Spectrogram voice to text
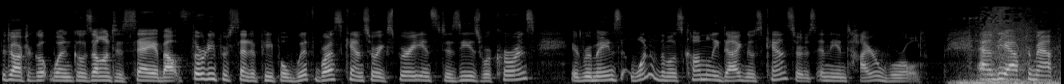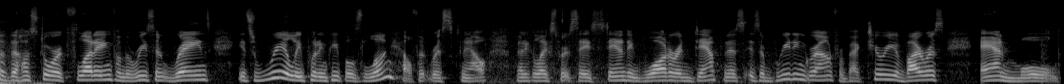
The doctor goes on to say about 30% of people with breast cancer experience disease recurrence. It remains one of the most commonly diagnosed cancers in the entire world. And the aftermath of the historic flooding from the recent rains, it's really putting people's lung health at risk now. Medical experts say standing water and dampness is a breeding ground for bacteria, virus, and mold.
